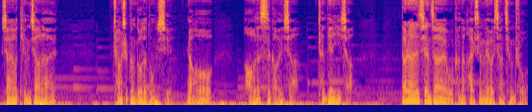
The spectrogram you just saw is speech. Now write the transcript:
想要停下来，尝试更多的东西，然后好好的思考一下，沉淀一下。当然，现在我可能还是没有想清楚，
